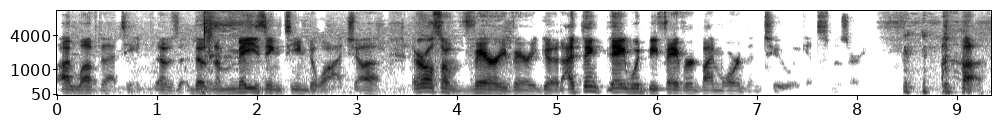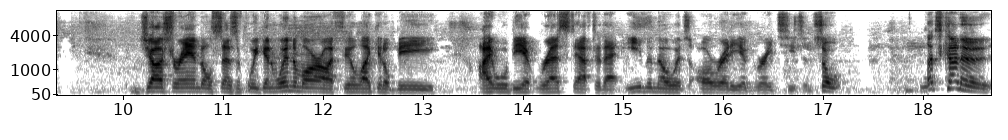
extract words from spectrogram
I loved that team. That was that was an amazing team to watch. Uh, they're also very very good. I think they would be favored by more than two against Missouri. uh, Josh Randall says if we can win tomorrow, I feel like it'll be I will be at rest after that, even though it's already a great season. So let's kind of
